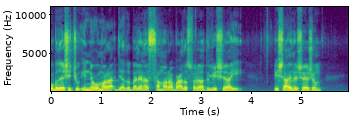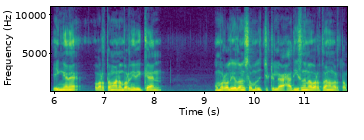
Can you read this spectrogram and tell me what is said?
ഉപദേശിച്ചു ഇന്ന ഉമറ ജദബലന സമറ ബാദ സ്വലാത്തിൽ ഇഷായി. ഇഷാവിന് ശേഷം ഇങ്ങനെ വർത്തമാനം പറഞ്ഞിരിക്കാൻ ഉമർ അലി സമ്മതിച്ചിട്ടില്ല. ഹദീസ് എന്ന വർത്താനം അർത്ഥം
